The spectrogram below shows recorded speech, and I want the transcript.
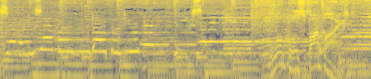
77 WABC. Local Spotlight.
